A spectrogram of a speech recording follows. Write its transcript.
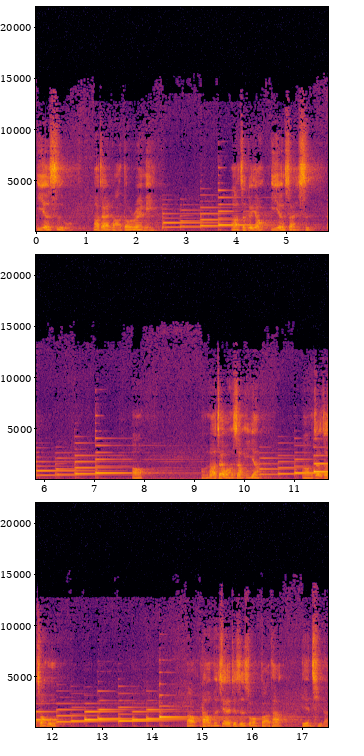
一二四五，然后再来拉哆瑞咪，然后这个用一二三四，好，然后再往上一样，好，这这重复，好，那我们现在就是说把它连起来，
